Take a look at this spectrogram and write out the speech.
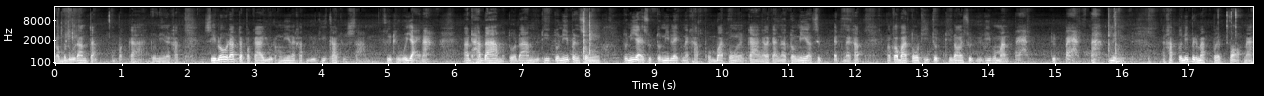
เรามาดูด้ามจับปากกาตัวนี้นะครับซีโร่ด้ามจับปากกาอยู่ตรงนี้นะครับอยู่ที่ 9.3 คือถือว่าใหญ่นะถ้าด้ามตัวด้ามอยู่ที่ตัวนี้เป็นทรงตัวนี้ใหญ่สุดตัวนี้เล็กนะครับ ผมวัดตรงกลางแล้วกันนะตรงนี้ก็11นะครับแล้วก็มาตรงที่จุดที่น้อยสุดอยู่ที่ประมาณ 8.8อะ1นะครับตัวนี้เป็นแบบเปิดปอกนะ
